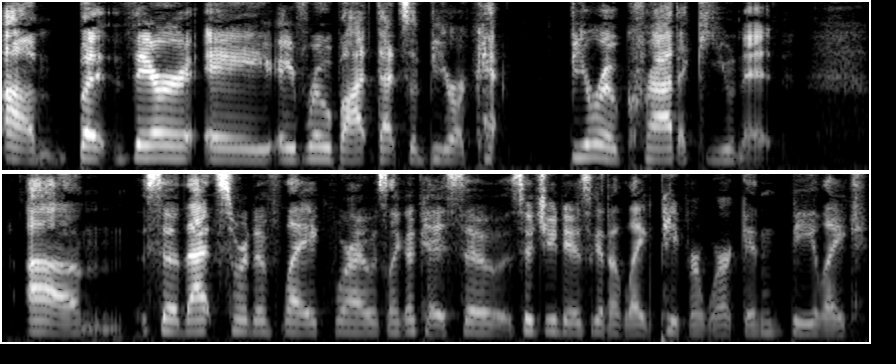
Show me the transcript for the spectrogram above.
Um, but they're a a robot that's a bureaucrat bureaucratic unit. Um, so that's sort of like where I was like, okay, so so Juno's gonna like paperwork and be like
